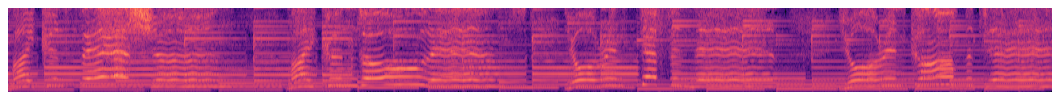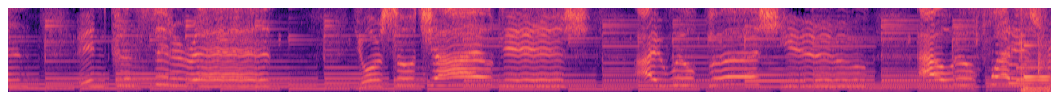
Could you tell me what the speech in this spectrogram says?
My confession, My condolence. You're indefinite. You're incompetent. Inconsiderate. You're so childish. I will push you out of what is real.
